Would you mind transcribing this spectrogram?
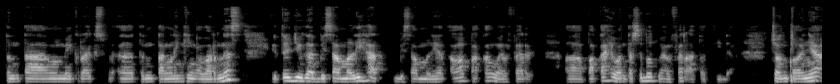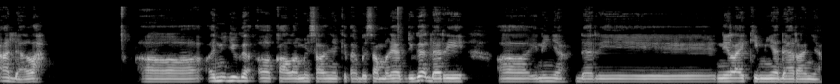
tentang micro uh, tentang linking awareness itu juga bisa melihat bisa melihat oh, apakah welfare uh, apakah hewan tersebut welfare atau tidak contohnya adalah Uh, ini juga uh, kalau misalnya kita bisa melihat juga dari uh, ininya dari nilai kimia darahnya.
